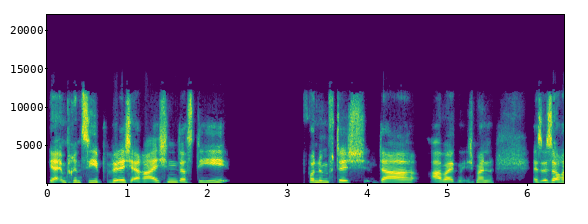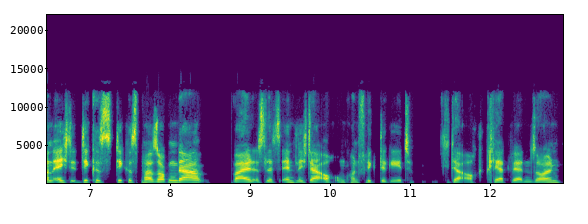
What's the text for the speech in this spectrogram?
Ja, im Prinzip will ich erreichen, dass die vernünftig da arbeiten. Ich meine, es ist auch ein echt dickes, dickes Paar Socken da, weil es letztendlich da auch um Konflikte geht, die da auch geklärt werden sollen.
